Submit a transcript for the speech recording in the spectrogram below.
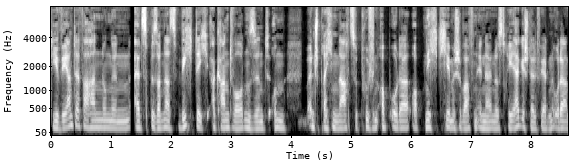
die während der Verhandlungen als besonders wichtig erkannt worden sind, um entsprechend nachzuprüfen, ob oder ob nicht chemische Waffen in der Industrie hergestellt werden oder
